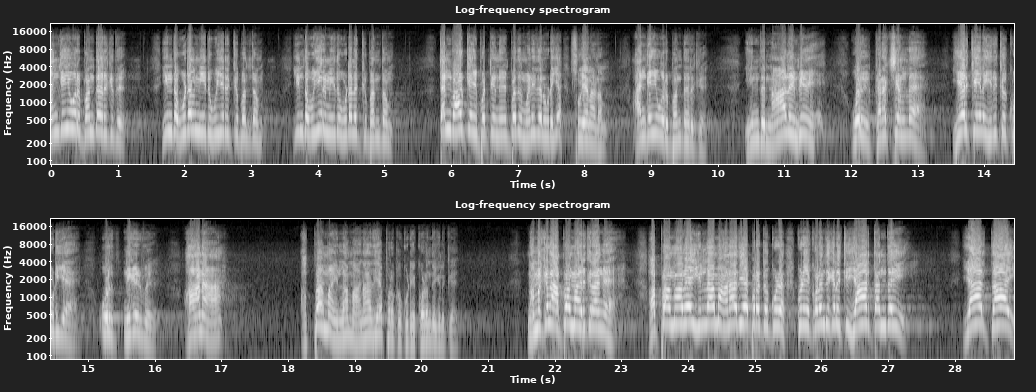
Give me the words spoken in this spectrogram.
அங்கேயும் ஒரு பந்தம் இருக்குது. இந்த உடல் மீது உயிருக்கு பந்தம். இந்த உயிர் மீது உடலுக்கு பந்தம். தன் வாழ்க்கையை பற்றி நினைப்பது மனிதனுடைய சுயநலம். அங்கேயும் ஒரு பந்தம் இருக்கு. இந்த நாளுமே ஒரு கனெக்ஷனில் இயற்கையில் இருக்கக்கூடிய ஒரு நிகழ்வு. ஆனா அப்பா அம்மா இல்லாமல் அனாதையாக பிறக்கக்கூடிய குழந்தைகளுக்கு நமக்கெல்லாம் அப்பா அம்மா இருக்கிறாங்க. அப்பா அம்மாவே இல்லாமல் அனாதையா பிறக்கக்கூடிய கூடிய குழந்தைகளுக்கு யார் தந்தை? யார் தாய்?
